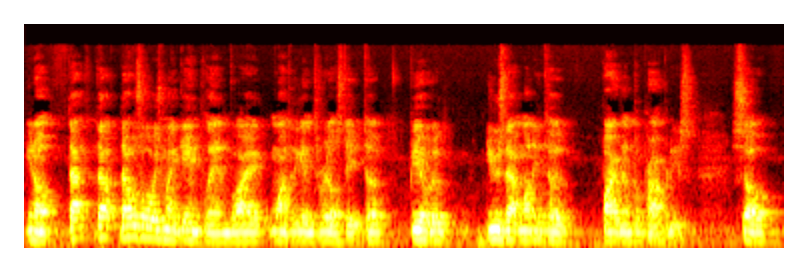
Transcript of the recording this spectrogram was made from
You know that, that that was always my game plan. Why I wanted to get into real estate to be able to use that money to buy rental properties. So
